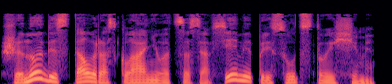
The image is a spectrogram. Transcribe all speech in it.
Шиноби стал раскланиваться со всеми присутствующими.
